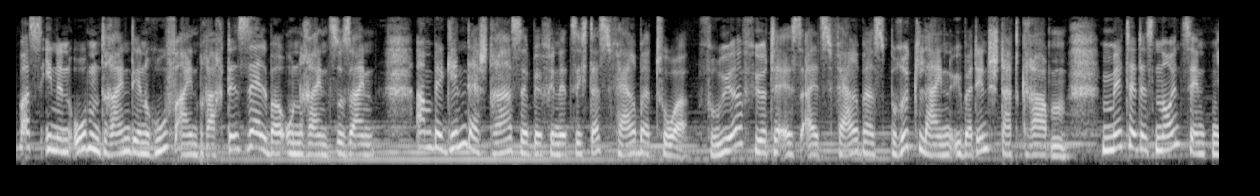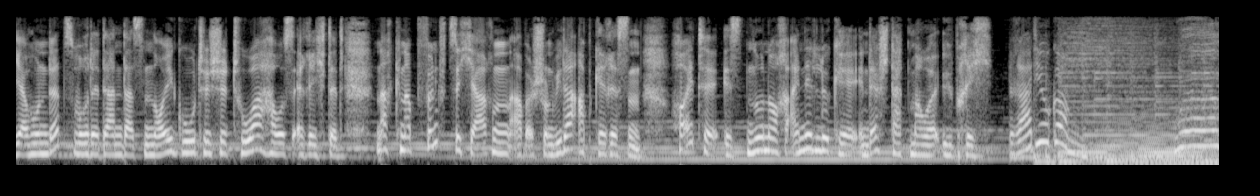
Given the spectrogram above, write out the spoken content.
was ihnen obendrein den Ruf einbrachte, selber unrein zu sein. Am Beginn der Straße befindet sich das Färbertor. Früher führte es als Färbers Brücklein über den Stadtgraben. Mitte des 19. Jahrhunderts wurde dann das neugotische Torhaus errichtet, nach knapp 50 Jahren aber schon wieder abgerissen. Heute ist nur noch eine Lücke in der Stadtmauer übrig. Radio Gong. Well,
